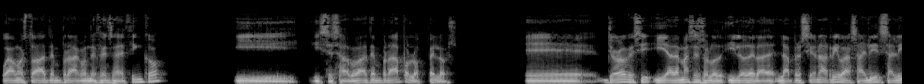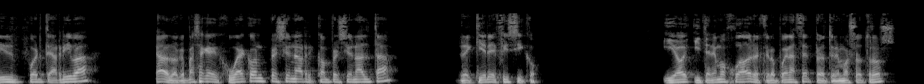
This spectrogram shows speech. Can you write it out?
jugamos toda la temporada con defensa de 5 y, se salvó la temporada por los pelos. Eh, yo creo que sí, y además eso, y lo de la, presión arriba, salir, salir fuerte arriba. Claro, lo que pasa es que jugar con presión, con presión alta requiere físico. Y hoy, y tenemos jugadores que lo pueden hacer, pero tenemos otros.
